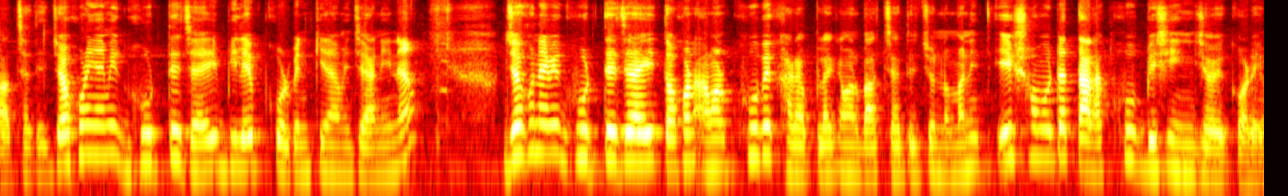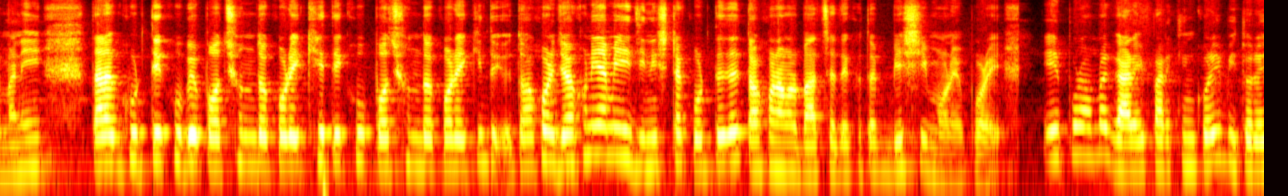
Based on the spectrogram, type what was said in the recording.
বাচ্চাদের। যখনই আমি ঘুরতে যাই বিলেভ করবেন কিনা আমি জানি না। যখন আমি ঘুরতে যাই, তখন আমার খুবই খারাপ লাগে আমার বাচ্চাদের জন্য। মানে এই সময়টা তারা খুব বেশি এনজয় করে। মানে তারা ঘুরতে খুবই পছন্দ করে, খেতে খুব পছন্দ করে। কিন্তু তখন যখনই আমি এই জিনিসটা করতে যাই, তখন আমার বাচ্চাদের কথা বেশি মনে পড়ে। এরপর আমরা গাড়ি পার্কিং করে ভিতরে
